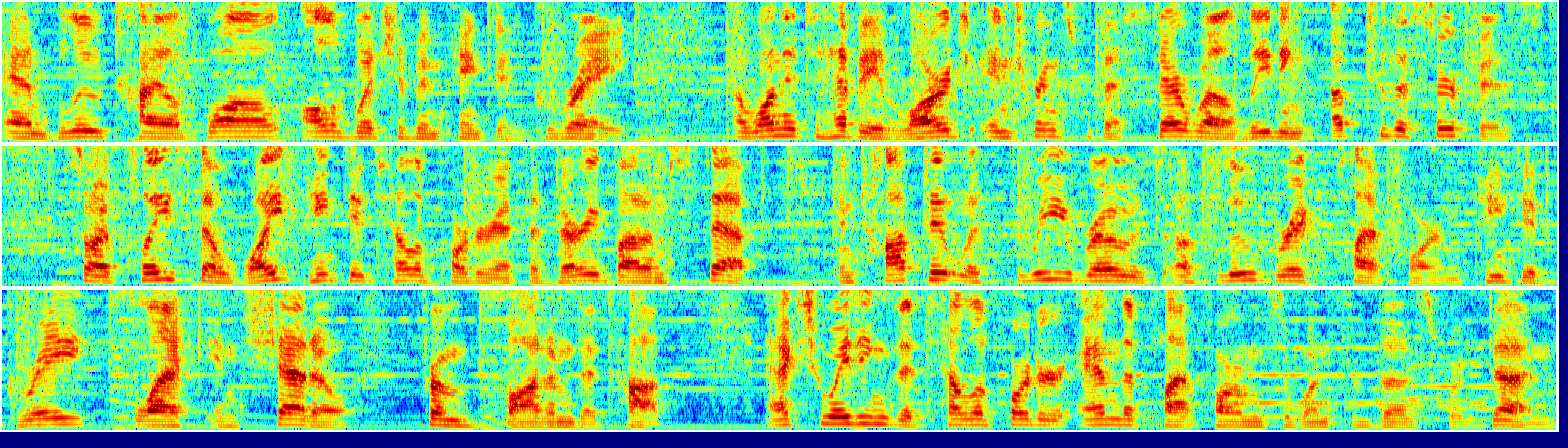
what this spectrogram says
and blue tiled wall, all of which have been painted gray. I wanted to have a large entrance with a stairwell leading up to the surface, so I placed a white painted teleporter at the very bottom step and topped it with three rows of blue brick platform painted gray, black, and shadow from bottom to top, actuating the teleporter and the platforms once those were done.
